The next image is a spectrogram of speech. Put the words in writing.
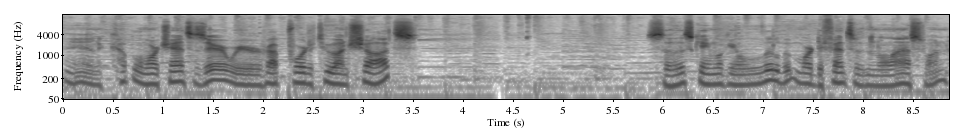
And a couple more chances there. We're up 4 to 2 on shots. So this game looking a little bit more defensive than the last one.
